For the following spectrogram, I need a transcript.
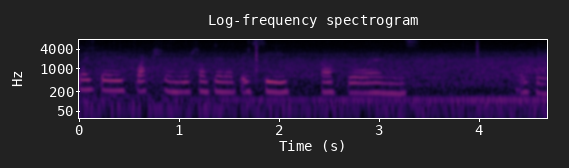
like the reflections or something that they see off the lens. I think.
